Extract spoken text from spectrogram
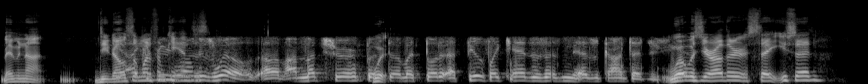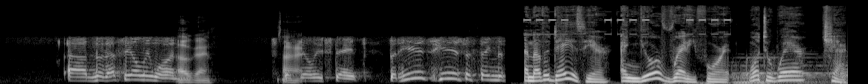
Maybe not. Do you know Yeah, someone from Kansas? as well? Um, I'm not sure, but um, I thought it, it feels like Kansas hasn't hasn't contacted you. What was your other state you said? Uh, no, that's the only one. Okay. the All right. Philly State. But here's here's the thing that Another day is here, and you're ready for it. What to wear? Check.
